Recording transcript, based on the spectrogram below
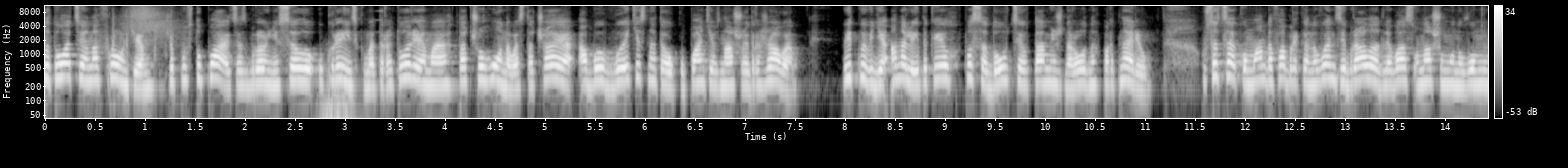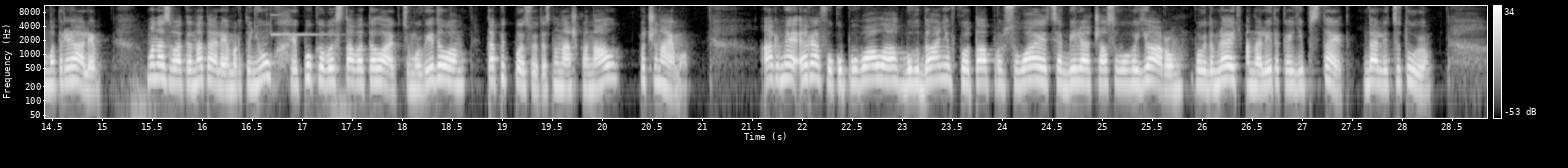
Ситуація на фронті чи поступаються збройні сили українськими територіями та чого не вистачає, аби витіснити окупантів з нашої держави? Відповіді аналітиків, посадовців та міжнародних партнерів. Усе це команда фабрики новин зібрала для вас у нашому новому матеріалі. Мене звати Наталія Мартинюк. І поки ви ставите лайк цьому відео та підписуєтесь на наш канал, починаємо. Армія РФ окупувала Богданівку та просувається біля часового яру. Повідомляють аналітики State. Далі цитую.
